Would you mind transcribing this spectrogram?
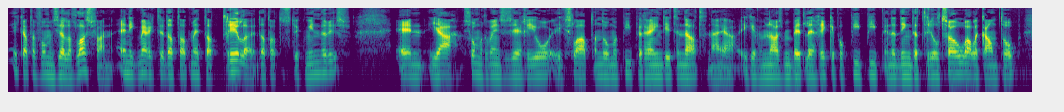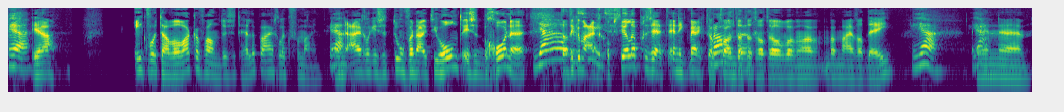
ik had er voor mezelf last van. En ik merkte dat dat met dat trillen, dat dat een stuk minder is. En ja, sommige mensen zeggen, joh, ik slaap dan door mijn pieper heen, dit en dat. Nou ja, ik heb hem naast mijn bed liggen, ik heb op piep piep en dat ding dat trilt zo alle kanten op. ja. Ja, ik word daar wel wakker van, dus het helpt eigenlijk voor mij. Ja. En eigenlijk is het toen vanuit die hond is het begonnen Ja, dat ik hem precies. eigenlijk op stil heb gezet. En ik merkte ook gewoon dat het wat wel bij mij wat deed. Ja, ja. En eh, dan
